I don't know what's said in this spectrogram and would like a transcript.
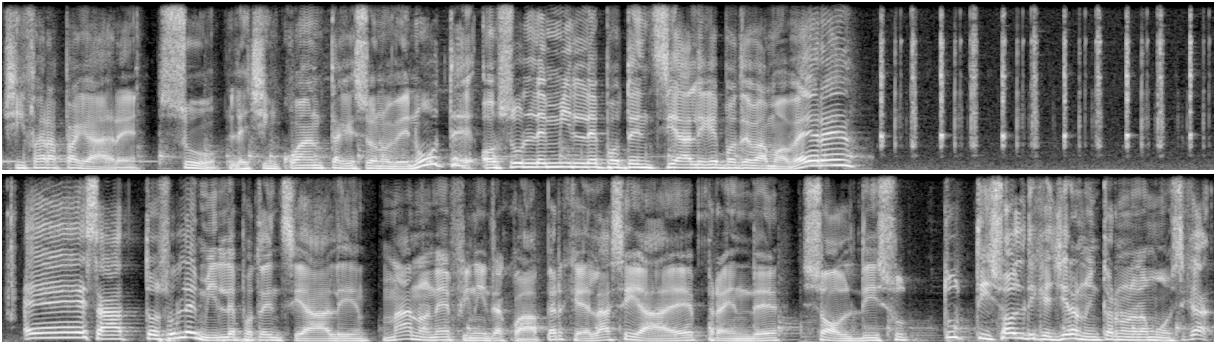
ci farà pagare sulle 50 che sono venute o sulle 1000 potenziali che potevamo avere? Esatto, sulle 1000 potenziali. Ma non è finita qua perché la SIAE prende soldi su tutti i soldi che girano intorno alla musica,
